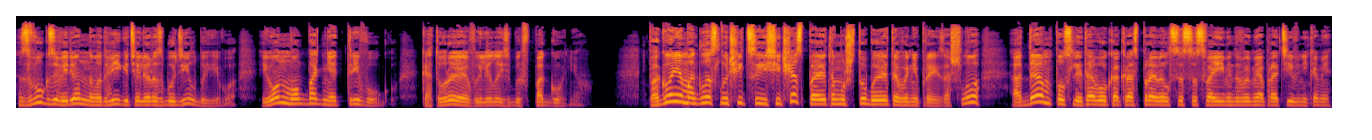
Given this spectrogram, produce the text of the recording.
звук заведенного двигателя разбудил бы его, и он мог поднять тревогу, которая вылилась бы в погоню. Погоня могла случиться и сейчас, поэтому, чтобы этого не произошло, Адам, после того, как расправился со своими двумя противниками,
